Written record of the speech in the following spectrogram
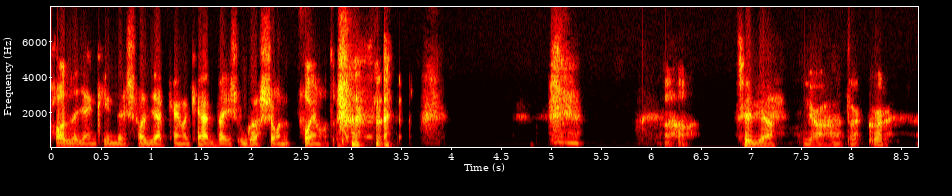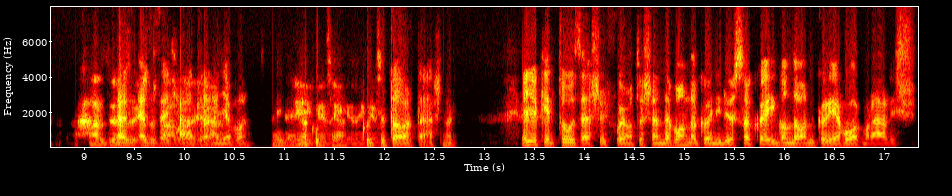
hadd legyen kint, és hadd járkáljon a kertbe, és ugasson folyamatosan. Aha. Úgyhogy, ja, Ja, hát akkor ez, ez az egy hátránya van. Igen, Igen, a kutya, igen, igen. kutya tartásnak. Egyébként túlzás, hogy folyamatosan, de vannak olyan időszakai, gondolom, amikor ilyen hormonális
